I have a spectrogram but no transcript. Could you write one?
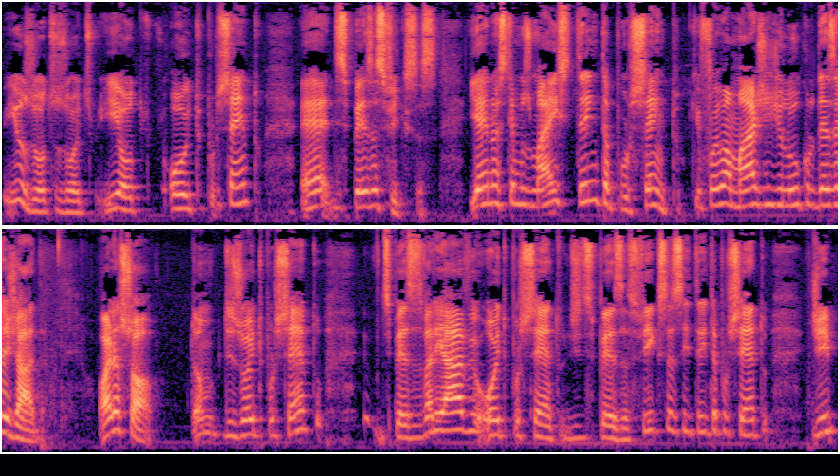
e os outros 8%, e outros 8% é despesas fixas. E aí nós temos mais 30% que foi uma margem de lucro desejada. Olha só, então 18% despesas variáveis, 8% de despesas fixas e 30% de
